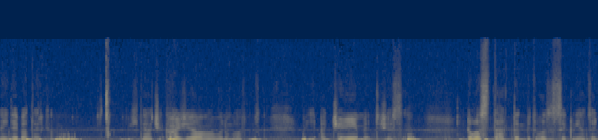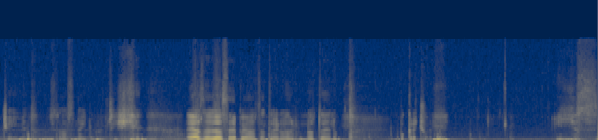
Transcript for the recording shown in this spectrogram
Není tady baterka. Bych teda čekal, že jo, ale ono byla v Polsku. A Jamet, že se. To bylo tak, tak by to bylo zase klínace Jamet. To asi najdu příště. A já jsem zase nepojel na ten trailer. No to je no. Pokračujeme. Yes.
